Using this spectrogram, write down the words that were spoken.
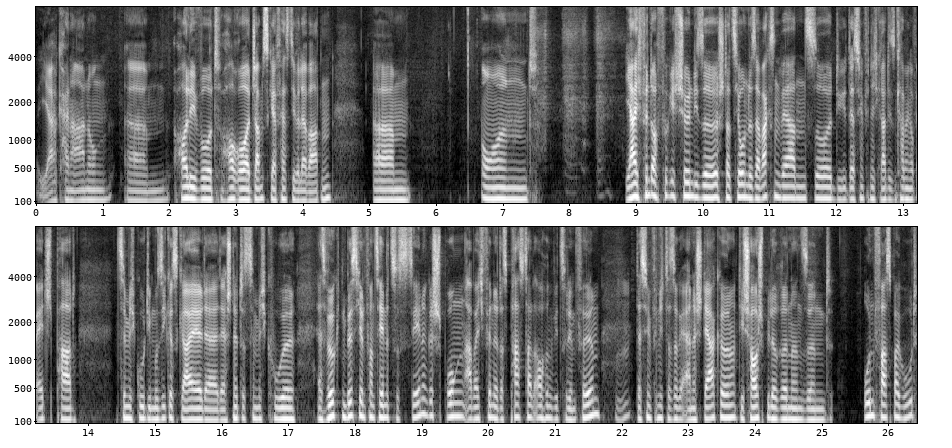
ja, keine Ahnung, ähm, Hollywood Horror Jumpscare Festival erwarten. Ähm, und ja, ich finde auch wirklich schön diese Station des Erwachsenwerdens. So, die, deswegen finde ich gerade diesen Coming-of-Age-Part ziemlich gut. Die Musik ist geil, der, der Schnitt ist ziemlich cool. Es wirkt ein bisschen von Szene zu Szene gesprungen, aber ich finde, das passt halt auch irgendwie zu dem Film. Mhm. Deswegen finde ich das sogar eher eine Stärke. Die Schauspielerinnen sind unfassbar gut.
